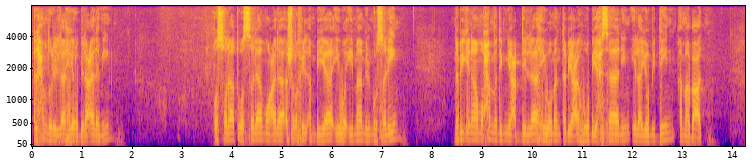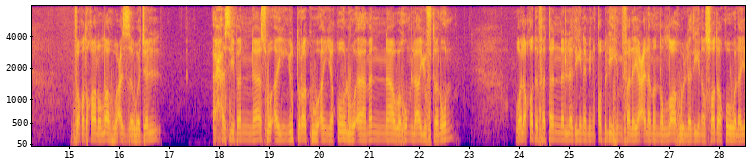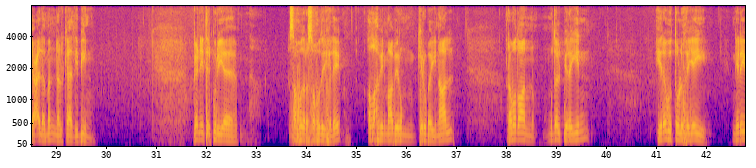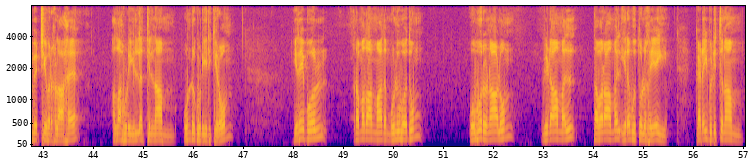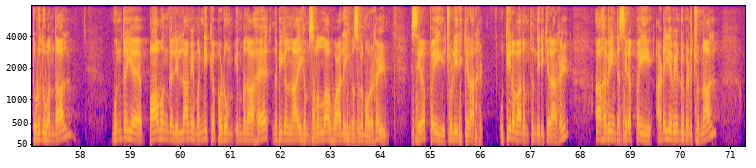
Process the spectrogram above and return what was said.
الحمد لله رب العالمين والصلاة والسلام على أشرف الأنبياء وإمام المرسلين نبينا محمد بن عبد الله ومن تبعه بإحسان إلى يوم الدين أما بعد. فقد قال الله عز وجل أحسب الناس أن يتركوا أن يقولوا آمنا وهم لا يفتنون ولقد فتنا الذين من قبلهم فليعلمن الله الذين صدقوا وليعلمن الكاذبين. கண்ணியத்திற்குரிய சகோதர சகோதரிகளே அல்லாஹ்வின் மாபெரும் கிருபையினால் ரமதான் முதல் பிறையின் இரவு தொழுகையை நிறைவேற்றியவர்களாக அல்லாஹுடைய இல்லத்தில் நாம் ஒன்று கூடியிருக்கிறோம். இதேபோல் ரமதான் மாதம் முழுவதும் ஒவ்வொரு நாளும் விடாமல் தவறாமல் இரவு தொழுகையை கடைபிடித்து நாம் தொழுது வந்தால் முந்தைய பாவங்கள் எல்லாமே மன்னிக்கப்படும் என்பதாக நபிகள் நாயகம் ஸல்லல்லாஹு அலஹி வசலம் அவர்கள் சிறப்பை சொல்லியிருக்கிறார்கள் உத்திரவாதம் தந்திருக்கிறார்கள். ஆகவே இந்த சிறப்பை அடைய வேண்டும் என்று சொன்னால்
